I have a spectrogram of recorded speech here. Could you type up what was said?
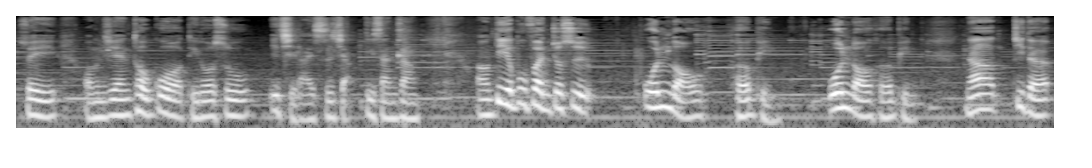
所以我们今天透过提多书一起来思想第三章。嗯，第二部分就是温柔和平，温柔和平。然后记得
